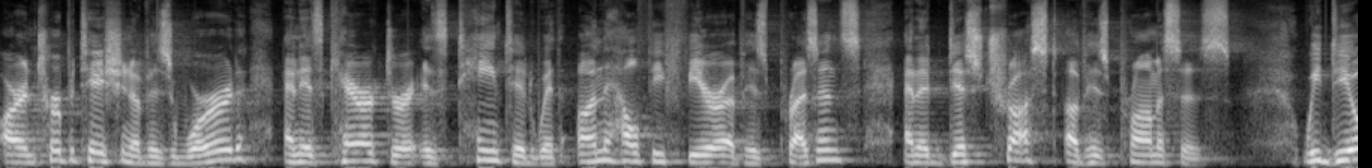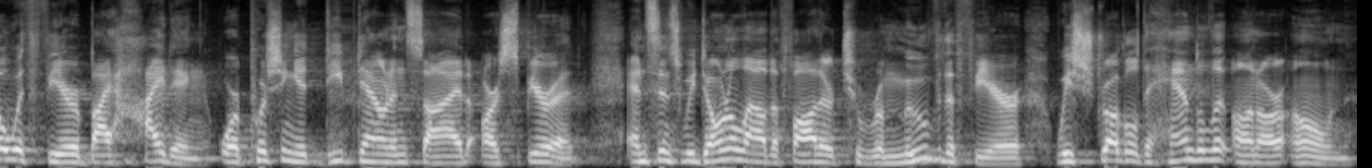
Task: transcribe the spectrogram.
our interpretation of His Word and His character is tainted with unhealthy fear of His presence and a distrust of His promises. We deal with fear by hiding or pushing it deep down inside our spirit. And since we don't allow the Father to remove the fear, we struggle to handle it on our own.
